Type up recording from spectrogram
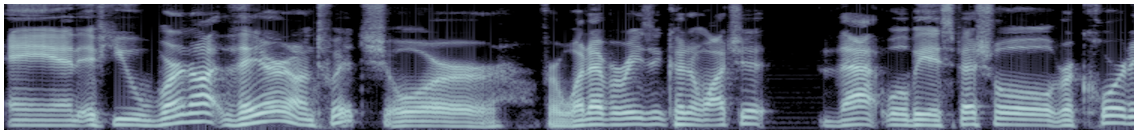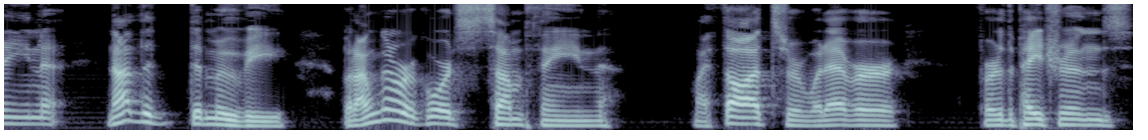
And if you were not there on Twitch or for whatever reason couldn't watch it, that will be a special recording, not the, the movie, but I'm going to record something, my thoughts or whatever for the patrons.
